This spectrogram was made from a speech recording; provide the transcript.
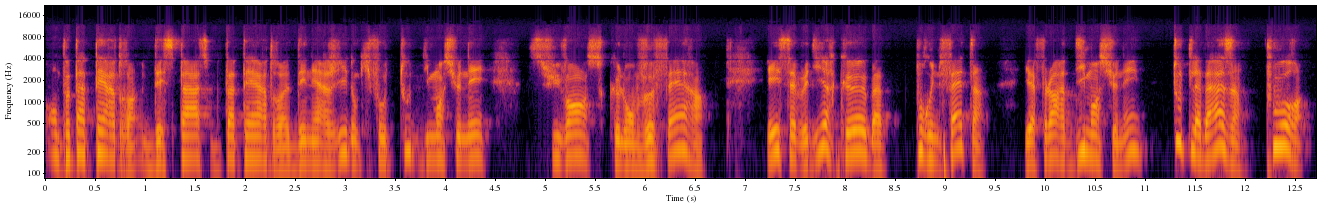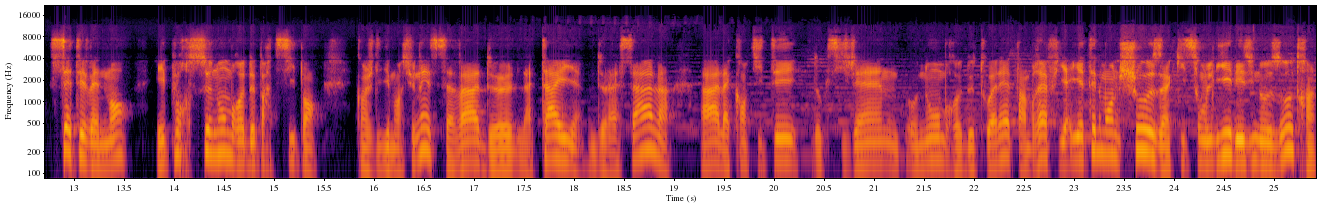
On ne peut pas perdre d'espace, on ne peut pas perdre d'énergie, donc il faut tout dimensionner suivant ce que l'on veut faire. Et ça veut dire que bah, pour une fête, il va falloir dimensionner toute la base pour cet événement et pour ce nombre de participants. Quand je dis dimensionner, ça va de la taille de la salle à la quantité d'oxygène, au nombre de toilettes. Enfin bref, il y, y, a tellement de choses qui sont liées les unes aux autres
